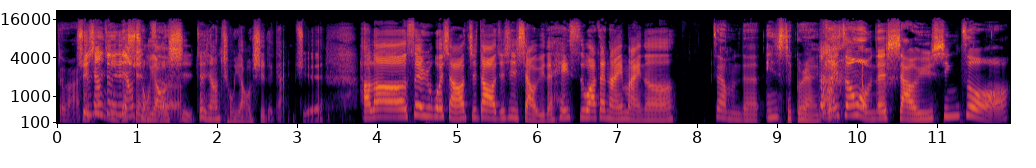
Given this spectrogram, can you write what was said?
对吧？水象就是像琼瑶式，这像琼瑶式的感觉。好了，所以如果想要知道就是小鱼的黑丝袜在哪里买呢？在我们的 Instagram 追踪我们的小鱼星座，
